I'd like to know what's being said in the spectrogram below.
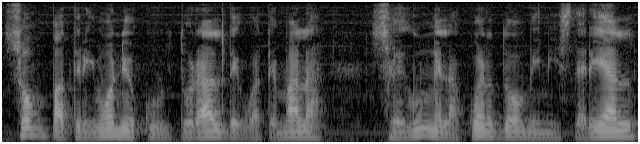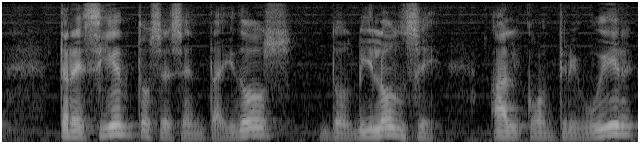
son patrimonio cultural de Guatemala según el acuerdo ministerial 362-2011 al contribuir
